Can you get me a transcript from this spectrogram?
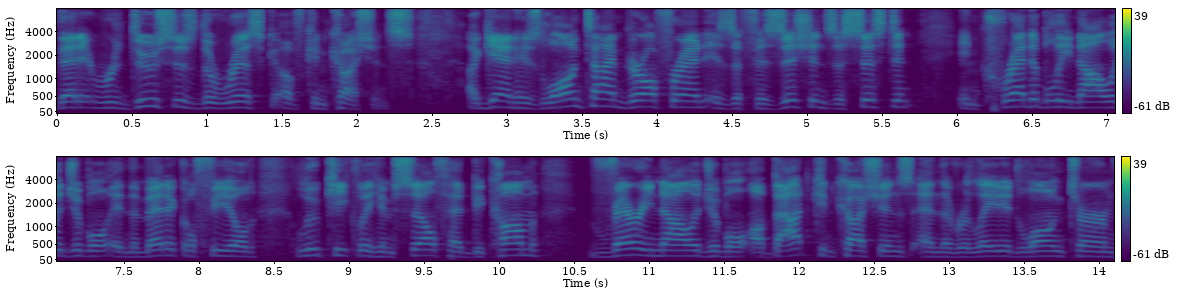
that it reduces the risk of concussions. Again, his longtime girlfriend is a physician's assistant, incredibly knowledgeable in the medical field. Luke Kuechly himself had become very knowledgeable about concussions and the related long term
